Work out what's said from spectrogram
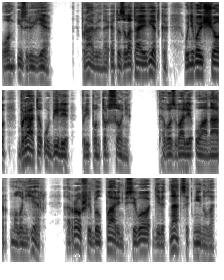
«Он из Рюе!» Правильно, это золотая ветка. У него еще брата убили при Понторсоне. Того звали Уанар Молоньер. Хороший был парень, всего девятнадцать минуло.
